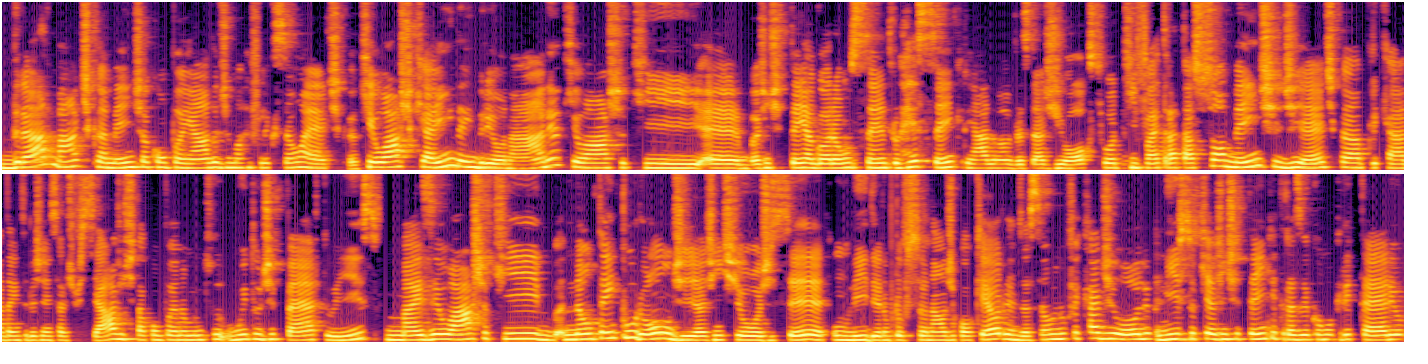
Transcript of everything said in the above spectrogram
dramaticamente acompanhada de uma reflexão ética, que eu acho que ainda é embrionária, que eu acho que é, a gente tem agora um centro recém-criado na Universidade de Oxford que vai tratar somente de ética aplicada à inteligência artificial. A gente está acompanhando muito, muito de perto isso, mas eu acho que não tem por onde a gente hoje ser um líder, um profissional de qualquer organização e não ficar de olho nisso que a gente tem que trazer como critério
